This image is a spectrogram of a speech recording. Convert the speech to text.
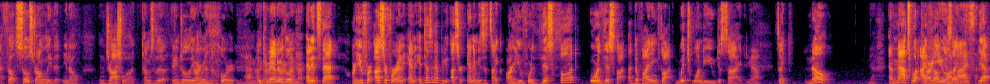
I felt so strongly that, you know, in Joshua comes the angel of the army of the Lord, Yeah, or the commander of the Lord. And it's that, are you for us or for, en-? and it doesn't have to be us or enemies. It's like, are you for this thought or this thought? A dividing thought. Which one do you decide? Yeah. It's like, no. Yeah. And that's what I Are felt you is on like, my side? yeah,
